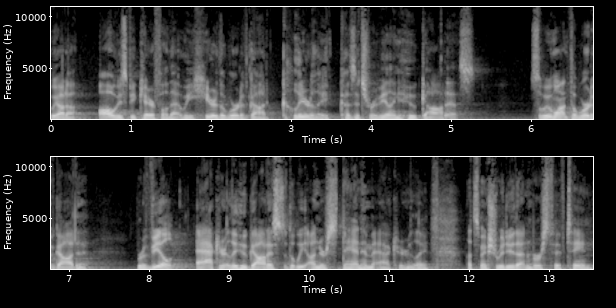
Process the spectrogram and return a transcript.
We ought to always be careful that we hear the Word of God clearly because it's revealing who God is. So we want the Word of God to reveal accurately who God is so that we understand Him accurately. Let's make sure we do that in verse 15.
